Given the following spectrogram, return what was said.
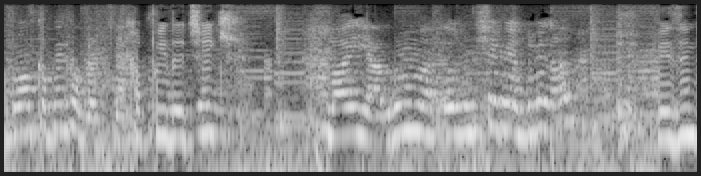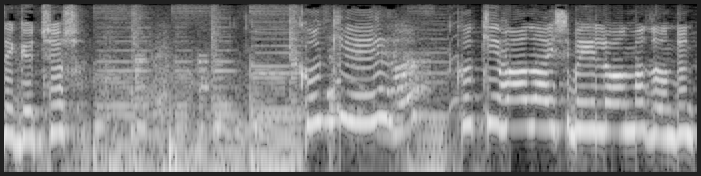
O zaman kapıyı kapatacağım. Kapıyı da çek. Vay yavrum yaptı lan? Bezini de götür. Cookie. Ha? Cookie vallahi işi belli olmaz onun dün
